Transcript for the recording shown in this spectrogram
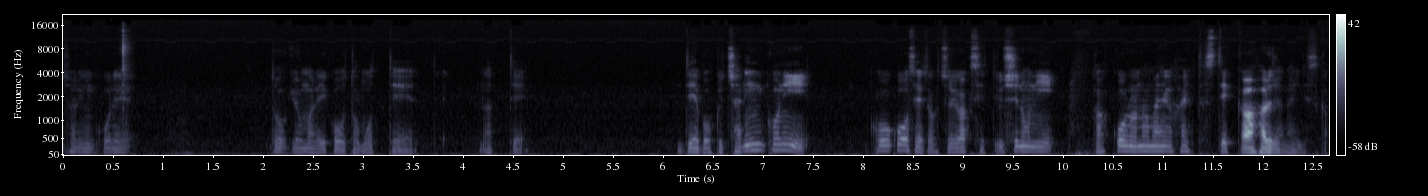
チャリンコで東京まで行こうと思ってってなってで僕チャリンコに高校生とか中学生って後ろに学校の名前が入ったステッカー貼るじゃないですか。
